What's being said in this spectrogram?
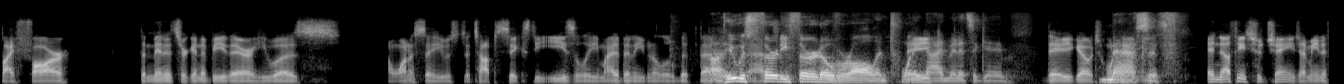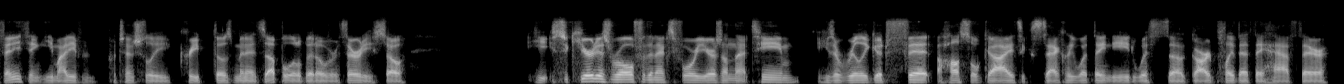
by far. The minutes are going to be there. He was, I want to say he was the top 60 easily. He might have been even a little bit better. Uh, he was that. 33rd overall in 29 they, minutes a game There you go. Massive. Minutes. And nothing should change. I mean, if anything, he might even potentially creep those minutes up a little bit over 30. So he secured his role for the next four years on that team. He's a really good fit, a hustle guy. It's exactly what they need with the guard play that they have there,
